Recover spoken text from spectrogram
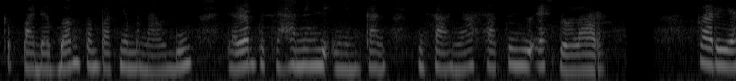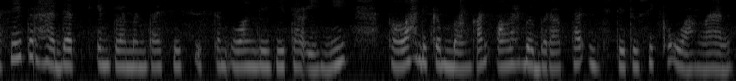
kepada bank tempatnya menabung dalam pecahan yang diinginkan, misalnya 1 US dollar. Variasi terhadap implementasi sistem uang digital ini telah dikembangkan oleh beberapa institusi keuangan.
